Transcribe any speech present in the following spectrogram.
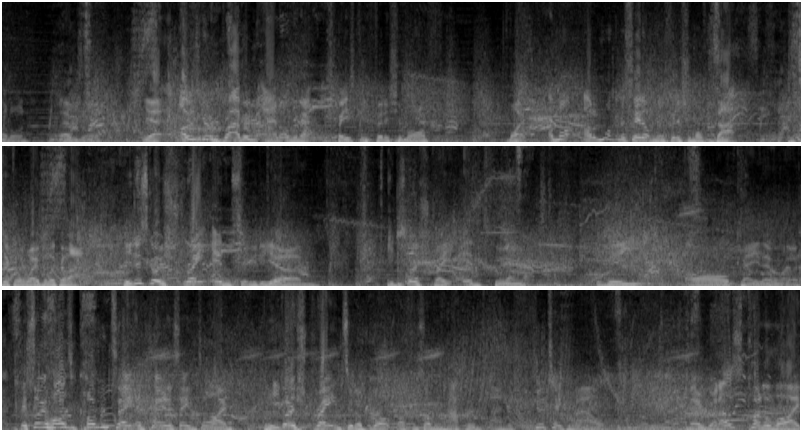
hold on. There we go. Yeah, I'm just going to grab him and I'm going to basically finish him off. Like, I'm not I'm not going to say that I'm going to finish him off that particular way, but look at that. He just goes straight into the, um, he just goes straight into the Okay, there we go. It's so hard to commentate and play at the same time, but he goes straight into the block after something happens, and should take him out. And there we go. That was kind of like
